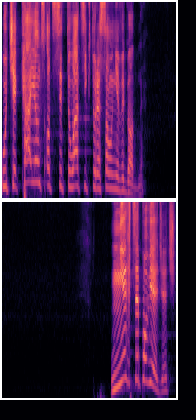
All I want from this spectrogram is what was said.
uciekając od sytuacji, które są niewygodne. Nie chcę powiedzieć,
